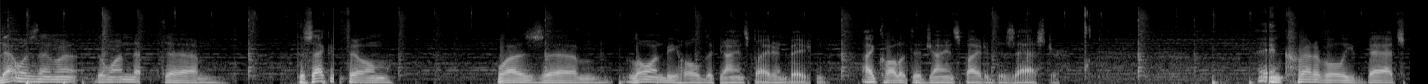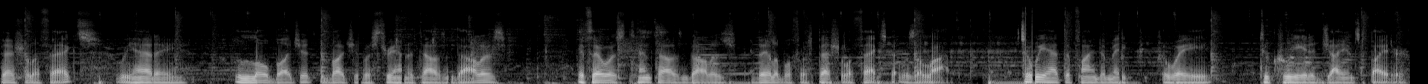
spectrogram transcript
That was the, the one that, um, the second film was, um, lo and behold, the giant spider invasion. I call it the giant spider disaster. Incredibly bad special effects. We had a low budget. The budget was $300,000. If there was $10,000 available for special effects, that was a lot. So we had to find a, make, a way to create a giant spider.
